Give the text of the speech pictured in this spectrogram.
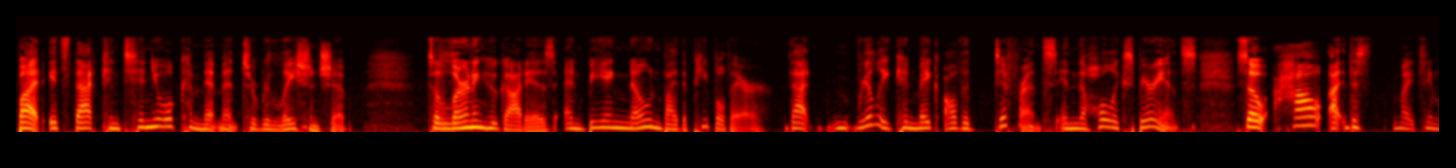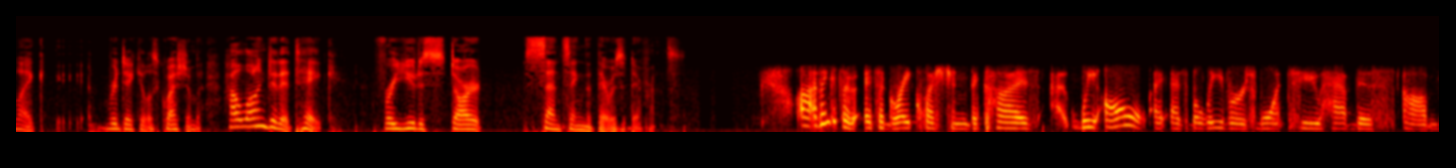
but it's that continual commitment to relationship to learning who God is and being known by the people there that really can make all the difference in the whole experience. So, how I, this might seem like ridiculous question, but how long did it take for you to start sensing that there was a difference? Uh, I think it's a it's a great question because we all, as believers, want to have this. Um,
